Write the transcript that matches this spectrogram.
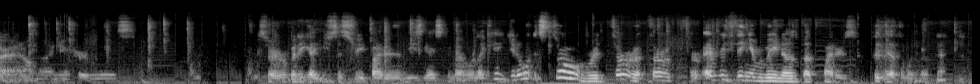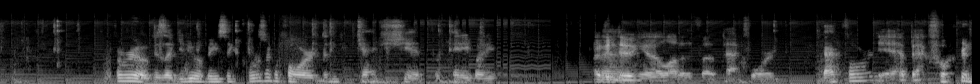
Alright, I don't know any of her moves. so everybody got used to Street Fighter, then these guys come out. We're like, hey, you know what? Let's throw over throw throw, throw everything everybody knows about the fighters. Completely out the window. For real, because like you do a basic quarter circle forward, doesn't do jack shit with anybody. I've been Uh, doing a lot of uh, back forward. Back forward? Yeah, back forward.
